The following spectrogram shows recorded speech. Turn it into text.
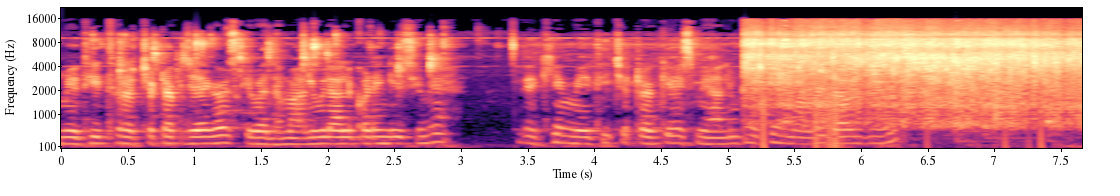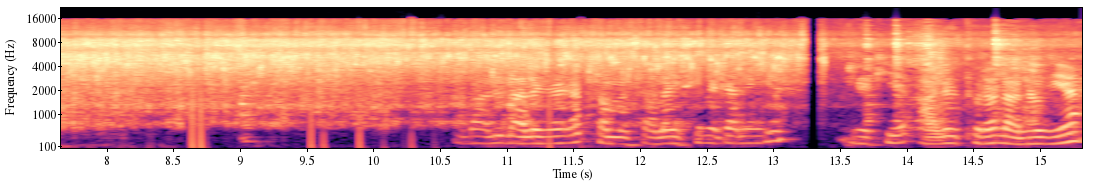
मेथी थोड़ा चटक जाएगा, उसके बाद हम आलू लाल करेंगे इसी में। देखिए मेथी चटक गया, इसमें आलू डालते हम आलू डाल दिए अब आलू डाला जाएगा, सब मसाला इसी में डालेंगे। देखिए आलू थोड़ा लाल हो गया।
